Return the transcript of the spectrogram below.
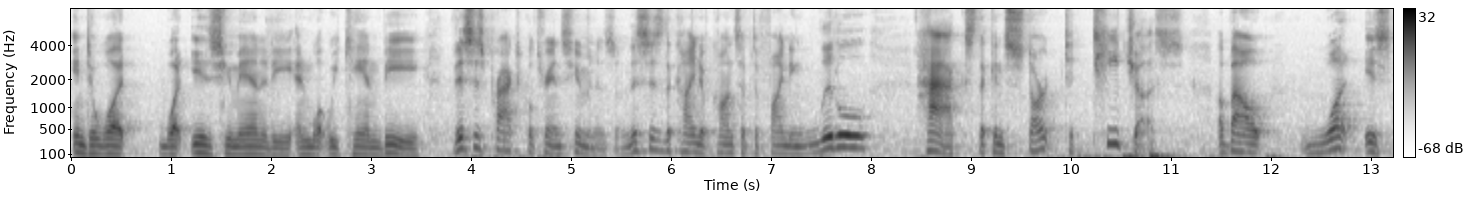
into what what is humanity and what we can be. This is practical transhumanism. This is the kind of concept of finding little hacks that can start to teach us about what is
